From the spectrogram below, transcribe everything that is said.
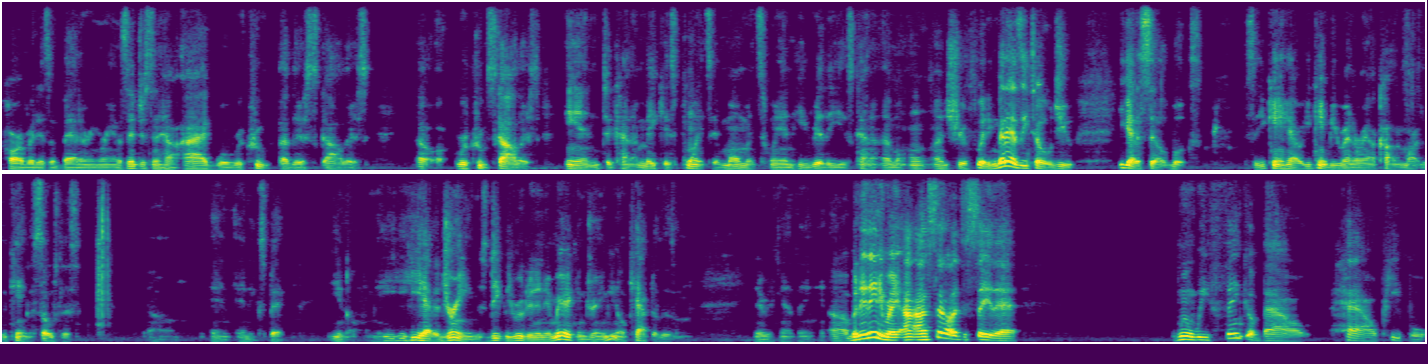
Harvard as a battering ram. It's interesting how Eig will recruit other scholars, uh, recruit scholars in to kind of make his points at moments when he really is kind of on unsure footing. But as he told you, you got to sell books, so you can't have you can't be running around calling Martin Luther King a socialist and, and expect. You know, I mean, he, he had a dream. It's deeply rooted in the American dream, you know, capitalism and every kind of thing. Uh, but at any rate, I, I said all that to say that when we think about how people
